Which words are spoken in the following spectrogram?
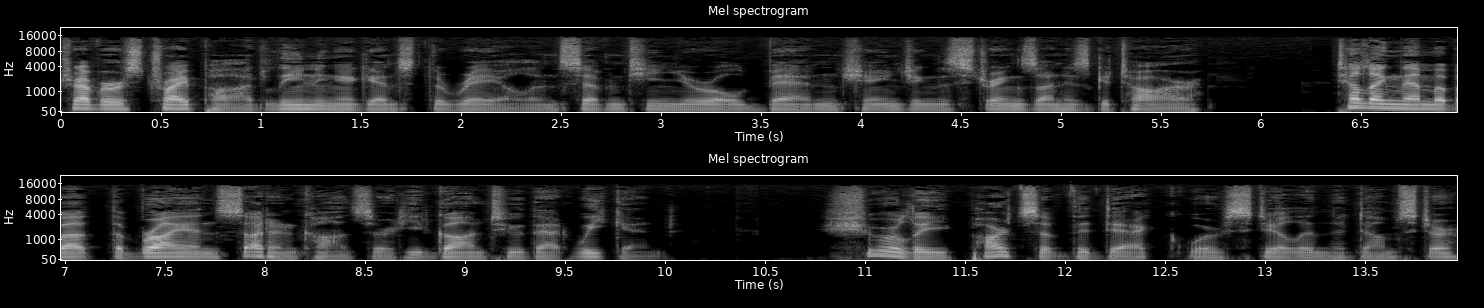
Trevor's tripod leaning against the rail, and seventeen year old Ben changing the strings on his guitar, telling them about the Brian Sutton concert he'd gone to that weekend. Surely parts of the deck were still in the dumpster.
